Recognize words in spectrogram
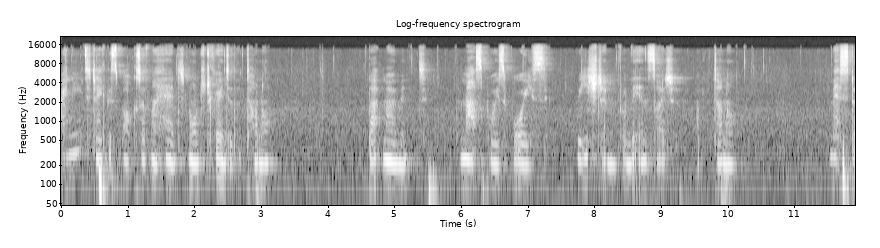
I need to take this box off my head in order to go into the tunnel that moment, the mouse boy's voice reached him from the inside of the tunnel. Mister,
